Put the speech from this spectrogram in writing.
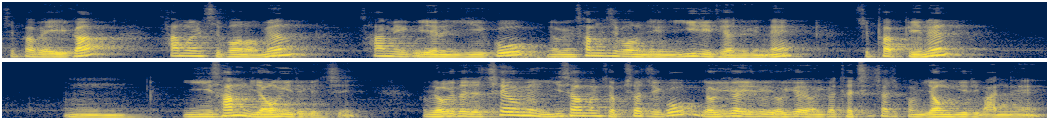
집합 A가 3을 집어넣으면 3이고 얘는 2고 여기는 3 집어넣으면 여기는 1이 돼야 되겠네. 집합 B는 음, 2, 3, 0이 되겠지. 그럼 여기다 이제 채우면 2, 3은 겹쳐지고 여기가 1이고 여기가 0이니까 대칭 차 집합 0, 1이 맞네.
